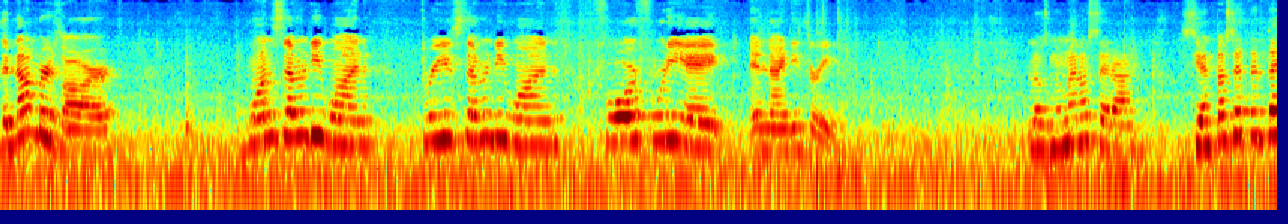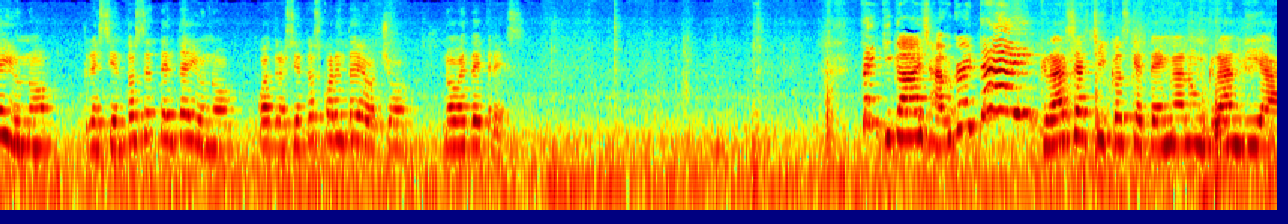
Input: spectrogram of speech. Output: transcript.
the numbers are 171, 371, 448, and 93. Los números serán 171, 371, 448, 93. Thank you guys. Have a great day. Gracias chicos, que tengan un gran día.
